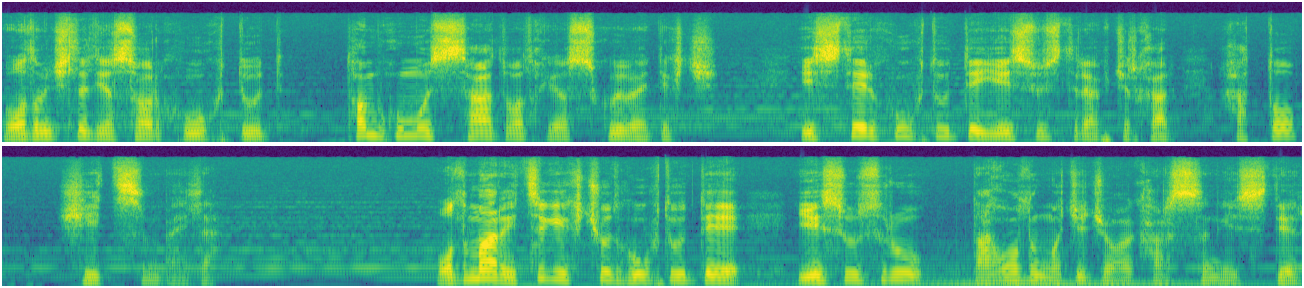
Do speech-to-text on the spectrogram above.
Уламжлал ёсоор хүүхдүүд том хүмүүс саад болох ёсгүй байдагч Эстер хүүхдүүдээ Есүс дээр авчирхаар хатуу шийдсэн байлаа. Улмаар эцэг эхчүүд хүүхдүүдээ Есүс рүү дагуулan очиж байгааг харсан Эстер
